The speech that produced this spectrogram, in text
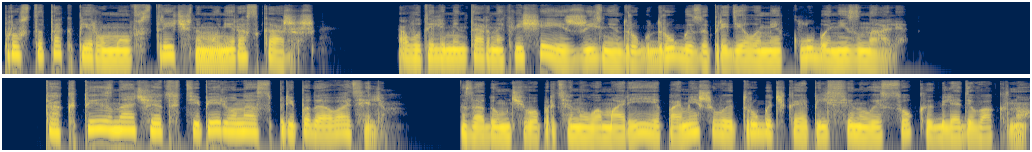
просто так первому встречному не расскажешь. А вот элементарных вещей из жизни друг друга за пределами клуба не знали. «Так ты, значит, теперь у нас преподаватель», — задумчиво протянула Мария, помешивая трубочкой апельсиновый сок и глядя в окно.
